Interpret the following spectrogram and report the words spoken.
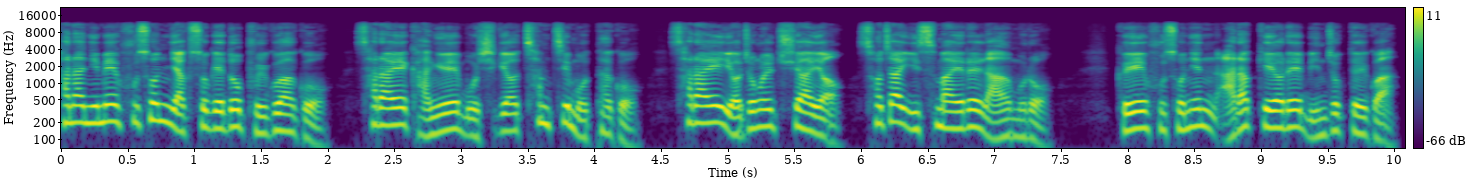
하나님의 후손 약속에도 불구하고 사라의 강요에 모시겨 참지 못하고 사라의 여종을 취하여 서자 이스마엘을 낳음으로 그의 후손인 아랍 계열의 민족들과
